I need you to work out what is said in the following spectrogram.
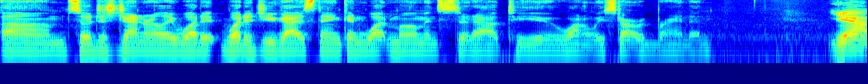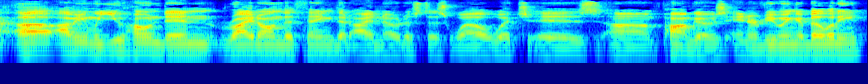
Um, so just generally, what did, what did you guys think, and what moments stood out to you? Why don't we start with Brandon? Yeah, uh, I mean, when you honed in right on the thing that I noticed as well, which is um, Pongo's interviewing ability.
